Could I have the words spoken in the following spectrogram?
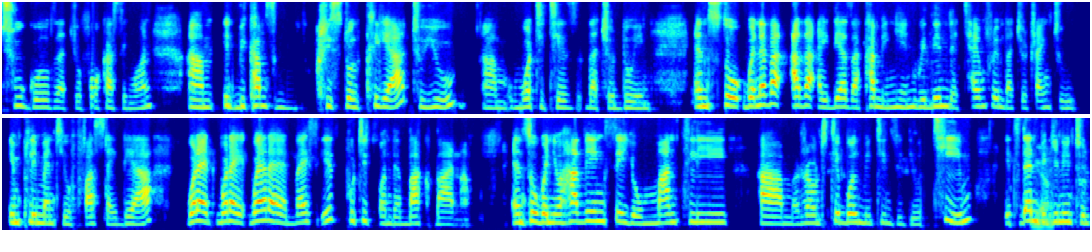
two goals that you're focusing on, um, it becomes crystal clear to you um, what it is that you're doing. And so whenever other ideas are coming in within the time frame that you're trying to implement your first idea, what I what I what I advise is put it on the back burner. And so when you're having, say, your monthly um, roundtable meetings with your team, it's then yeah. beginning to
